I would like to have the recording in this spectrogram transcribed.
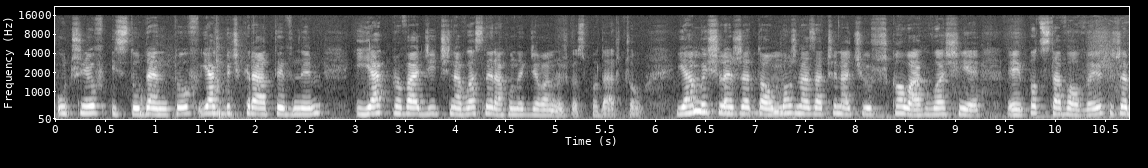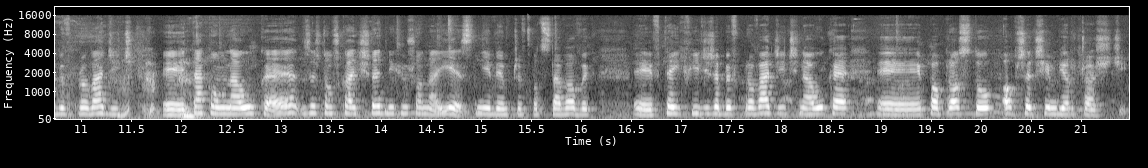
uczniów i studentów, jak być kreatywnym i jak prowadzić na własny rachunek działalność gospodarczą. Ja myślę, że to można zaczynać już w szkołach właśnie e, podstawowych, żeby wprowadzić e, taką naukę, zresztą w szkołach średnich już ona jest, nie wiem czy w podstawowych w tej chwili, żeby wprowadzić naukę po prostu o przedsiębiorczości.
